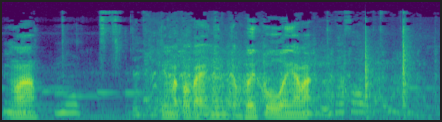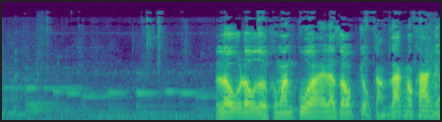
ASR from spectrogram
Ngon không nhưng mà có vẻ nhìn kiểu hơi khô anh em ạ lâu lâu rồi không ăn cua hay là do kiểu cảm giác nó khác nhỉ?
